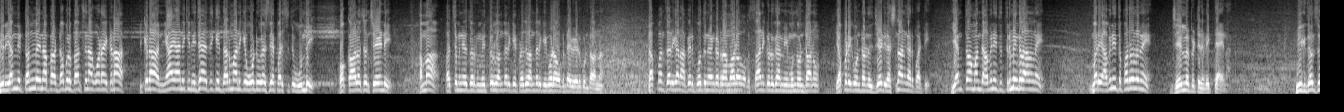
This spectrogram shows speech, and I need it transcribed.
మీరు ఎన్ని టన్నులైనా డబ్బులు పెంచినా కూడా ఇక్కడ ఇక్కడ న్యాయానికి నిజాయితీకి ధర్మానికి ఓటు వేసే పరిస్థితి ఉంది. ఒక్క ఆలోచన చేయండి. అమ్మ పశ్చిమ నియోజకవర్గ మిత్రులందరికీ ప్రజలందరికీ కూడా ఒకటే వేడుకుంటా ఉన్నా. తప్పనిసరిగా నా పేరు పోతున్న వెంకటరామారావు ఒక స్థానికుడుగా మీ ముందు ఉంటాను. ఎప్పటికీ ఉంటాను. జేడి లక్ష్మణ్ గారి పార్టీ. ఎంతోమంది అవినీతి త్రిమింగళాలని మరి అవినీతి పరువులని జైల్లో పెట్టిన వ్యక్తి ఆయన. మీకు తెలుసు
